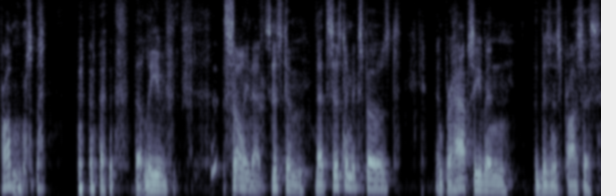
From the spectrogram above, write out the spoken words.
problems that leave certainly that system that system exposed and perhaps even the business process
